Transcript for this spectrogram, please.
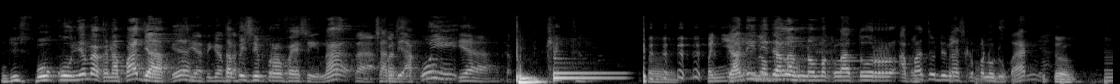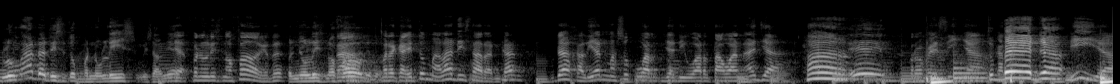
Anjis. Bukunya mah kena pajak ya. 13. Tapi si profesi nah, Nah, diakui. Iya, tapi penyiar Jadi di dalam belum. nomenklatur apa tuh dinas kependudukan Betul. belum ada di situ penulis ya, misalnya penulis novel gitu. penulis Nah, novel gitu. mereka itu malah disarankan, udah kalian masuk war- jadi wartawan aja Har. Eh, profesinya. Itu Kata- beda. Iya.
